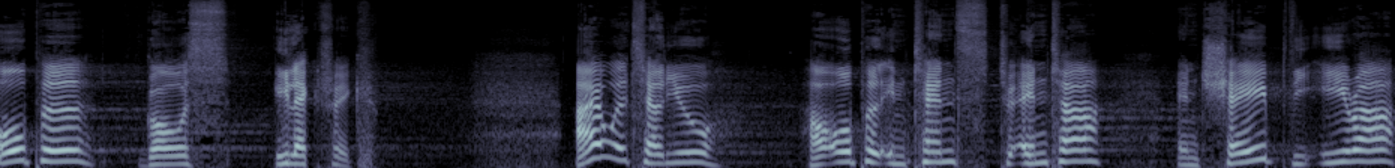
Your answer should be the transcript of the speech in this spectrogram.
Opel goes electric. I will tell you how Opel intends to enter and shape the era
